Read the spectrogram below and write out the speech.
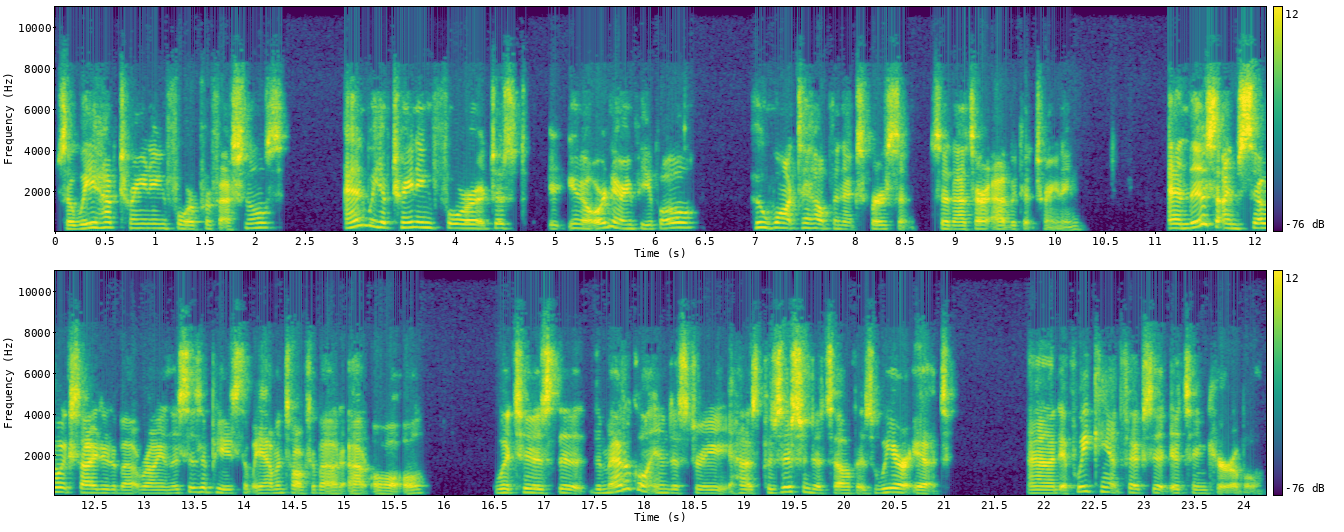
So we have training for professionals and we have training for just you know ordinary people who want to help the next person. So that's our advocate training. And this I'm so excited about, Ryan. This is a piece that we haven't talked about at all, which is the, the medical industry has positioned itself as we are it. And if we can't fix it, it's incurable.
